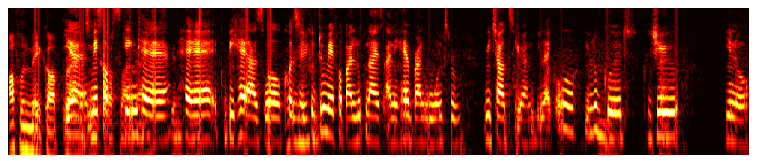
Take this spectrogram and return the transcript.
Often makeup Yeah, makeup, stuff like skincare, Skincare. hair. It could be hair as well, because Okay. you could do makeup and look nice, and a hair brand will want to reach out to you and be like, "Oh, you look good. Could you, you know,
